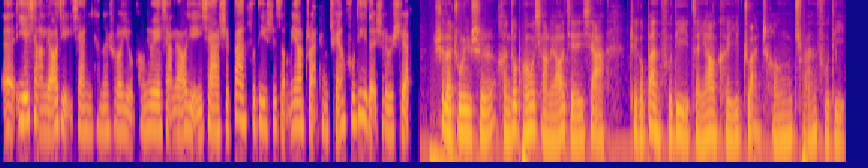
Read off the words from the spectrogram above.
呃，也想了解一下，你可能说有朋友也想了解一下，是半幅地是怎么样转成全幅地的，是不是？是的，朱律师，很多朋友想了解一下这个半幅地怎样可以转成全幅地，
